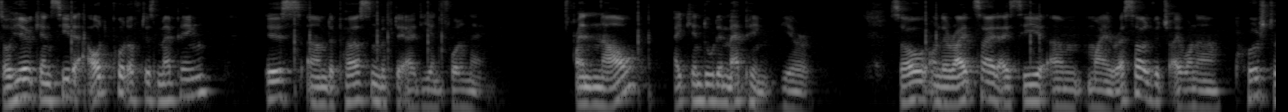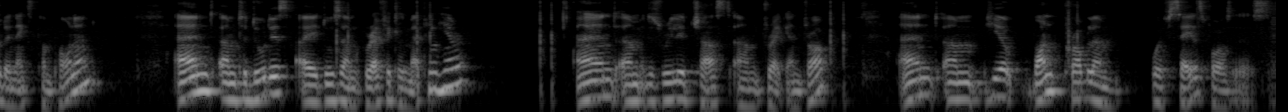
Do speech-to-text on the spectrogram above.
So here you can see the output of this mapping is um, the person with the ID and full name. And now I can do the mapping here. So on the right side I see um, my result which I want to push to the next component. And um, to do this I do some graphical mapping here. And um, it is really just drag and drop. And here one problem with Salesforce is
